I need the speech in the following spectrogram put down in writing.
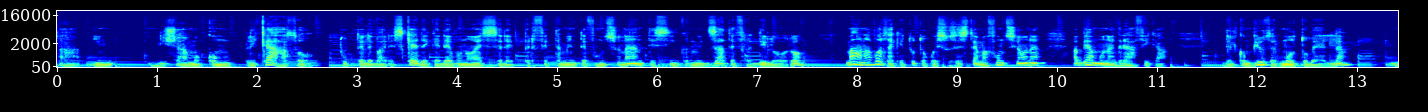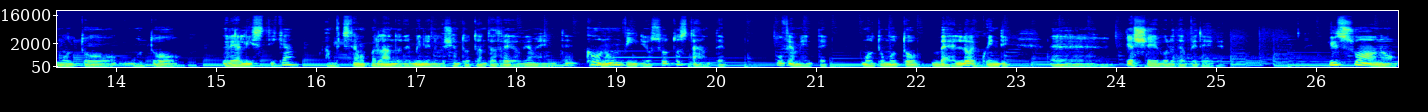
ha in, diciamo, complicato tutte le varie schede che devono essere perfettamente funzionanti e sincronizzate fra di loro, ma una volta che tutto questo sistema funziona abbiamo una grafica del computer molto bella, molto, molto realistica, stiamo parlando del 1983 ovviamente, con un video sottostante ovviamente molto molto bello e quindi eh, piacevole da vedere. Il suono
